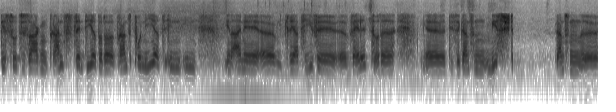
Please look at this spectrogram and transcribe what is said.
das sozusagen transzendiert oder transponiert in, in, in eine ähm, kreative äh, Welt oder äh, diese ganzen Missstände ganzen, äh,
